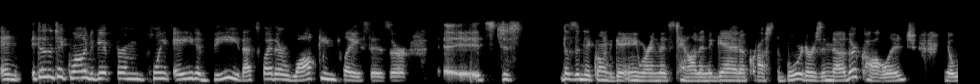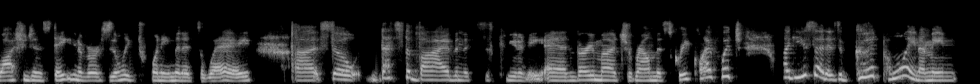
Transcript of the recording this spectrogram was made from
And it doesn't take long to get from point A to B. That's why they're walking places, or it's just doesn't take long to get anywhere in this town. And again, across the border is another college. You know, Washington State University is only 20 minutes away. Uh, so that's the vibe in this community and very much around this Greek life, which, like you said, is a good point. I mean,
